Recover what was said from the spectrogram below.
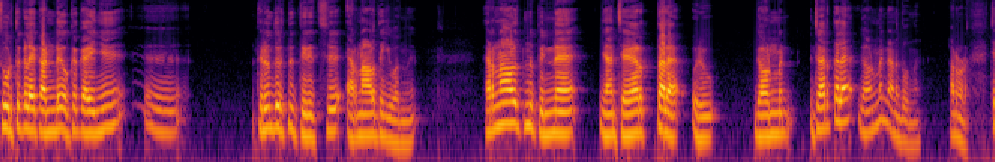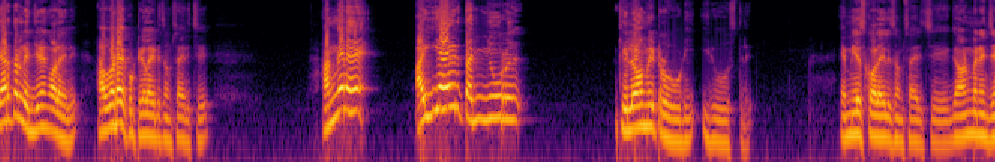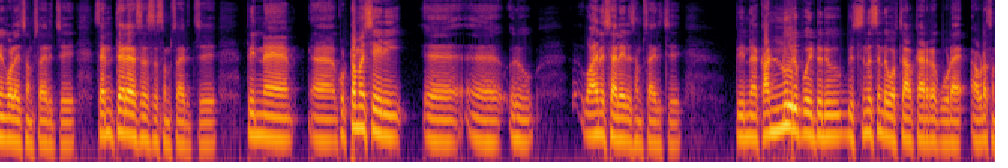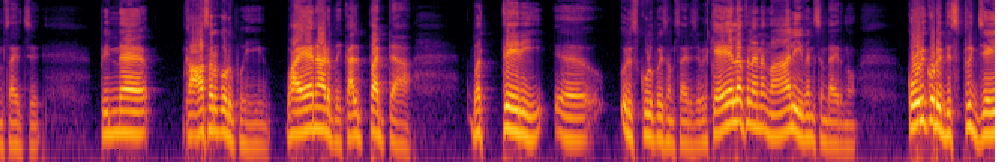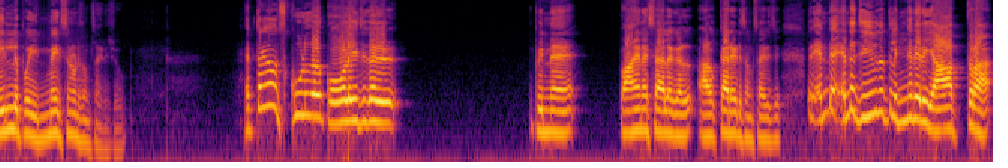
സുഹൃത്തുക്കളെ കണ്ട് ഒക്കെ കഴിഞ്ഞ് തിരുവനന്തപുരത്ത് തിരിച്ച് എറണാകുളത്തേക്ക് വന്ന്. എറണാകുളത്ത് നിന്ന് പിന്നെ ഞാൻ ചേർത്തല ഒരു ഗവൺമെന്റ് ചേർത്തല ഗവൺമെന്റ് ആണ് തോന്നുന്നു. അറിഞ്ഞൂടെ ചേർത്തല എഞ്ചിനീയറിംഗ് കോളേജിൽ അവിടെ കുട്ടികളായിട്ട് സംസാരിച്ച്. അങ്ങനെ അയ്യായിരത്തഞ്ഞൂറ് കിലോമീറ്റർ ഓടി ഇരുപത് ദിവസത്തിൽ എം ഇ എസ് കോളേജിൽ സംസാരിച്ച് ഗവൺമെന്റ് എഞ്ചിനീയറിംഗ് കോളേജ് സംസാരിച്ച് സെന്റ് തെരേസസ് സംസാരിച്ച് പിന്നെ കുട്ടമശ്ശേരി ഒരു വായനശാലയിൽ സംസാരിച്ച് പിന്നെ കണ്ണൂർ പോയിട്ടൊരു ബിസിനസ്സിന്റെ കുറച്ച് ആൾക്കാരുടെ കൂടെ അവിടെ സംസാരിച്ച് പിന്നെ കാസർഗോഡ് പോയി വയനാട് പോയി കൽപ്പറ്റ ബത്തേരി ഒരു സ്കൂളിൽ പോയി സംസാരിച്ച്. പിന്നെ കെ എൽ എഫിൽ തന്നെ നാല് ഇവന്റ്സ് ഉണ്ടായിരുന്നു. കോഴിക്കോട് ഡിസ്ട്രിക്ട് ജയിലിൽ പോയി ഇൻമേറ്റ്സിനോട് സംസാരിച്ചു. എത്രയോ സ്കൂളുകൾ കോളേജുകൾ പിന്നെ വായനശാലകൾ ആൾക്കാരായിട്ട് സംസാരിച്ച്. എന്റെ എന്റെ ജീവിതത്തിൽ ഇങ്ങനെ ഒരു യാത്ര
